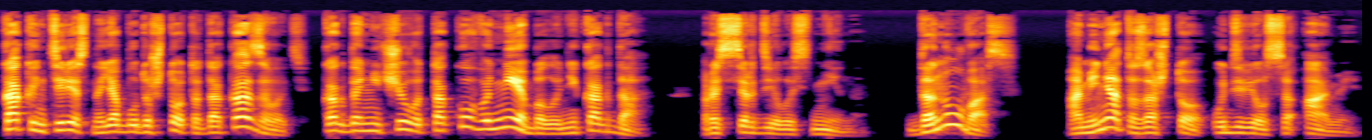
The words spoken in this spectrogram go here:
Как интересно я буду что-то доказывать, когда ничего такого не было никогда, рассердилась Нина. Да ну вас! А меня-то за что? удивился Ами.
